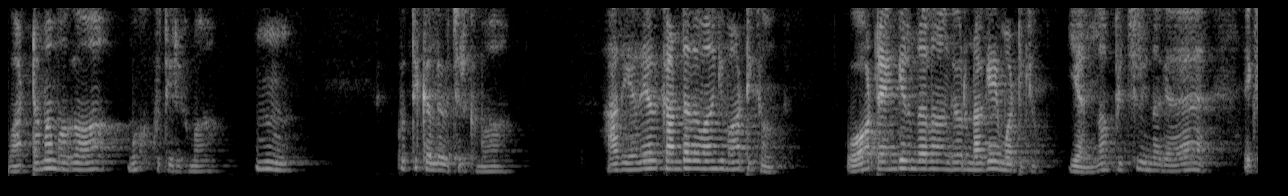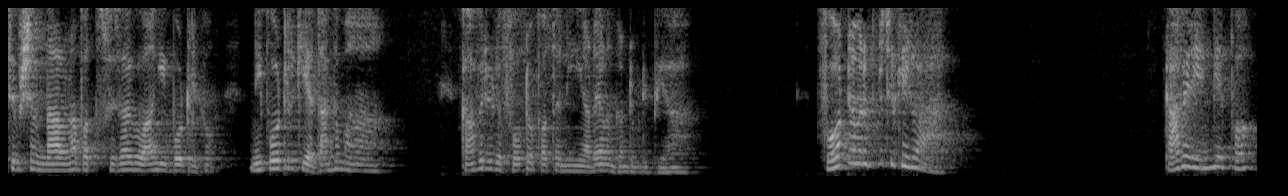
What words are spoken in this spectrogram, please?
வட்டமாக முகம் மூக்கு குத்திருக்குமா? ம். குத்தி கல் வச்சுருக்குமா? அது எதையாவது கண்டதை வாங்கி மாட்டிக்கும். ஓட்டை எங்கே இருந்தாலும் அங்கே ஒரு நகையை மாட்டிக்கும். எல்லாம் பிச்சிலி நகை. எக்ஸிபிஷன் நாலுனா பத்து பைசாவுக்கு வாங்கி போட்டிருக்கோம். நீ போட்டிருக்கிய? தங்கம்மா. காவேரியோட ஃபோட்டோ பார்த்தா நீ அடையாளம் கண்டுபிடிப்பியா? ஃபோட்டோ வரை பிடிச்சிருக்கீங்களா? காவேரி எங்கே இப்போ?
